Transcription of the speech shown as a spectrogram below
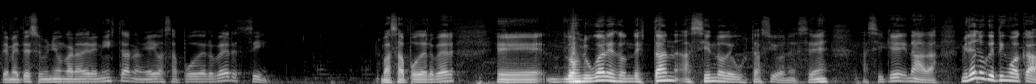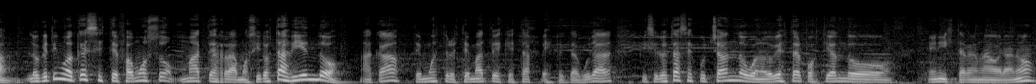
te metes en Unión Ganadera en Instagram y ahí vas a poder ver, sí, vas a poder ver eh, los lugares donde están haciendo degustaciones. ¿eh? Así que nada, mirá lo que tengo acá. Lo que tengo acá es este famoso mate Ramos. Si lo estás viendo, acá te muestro este mate que está espectacular. Y si lo estás escuchando, bueno, lo voy a estar posteando en Instagram ahora, ¿no?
